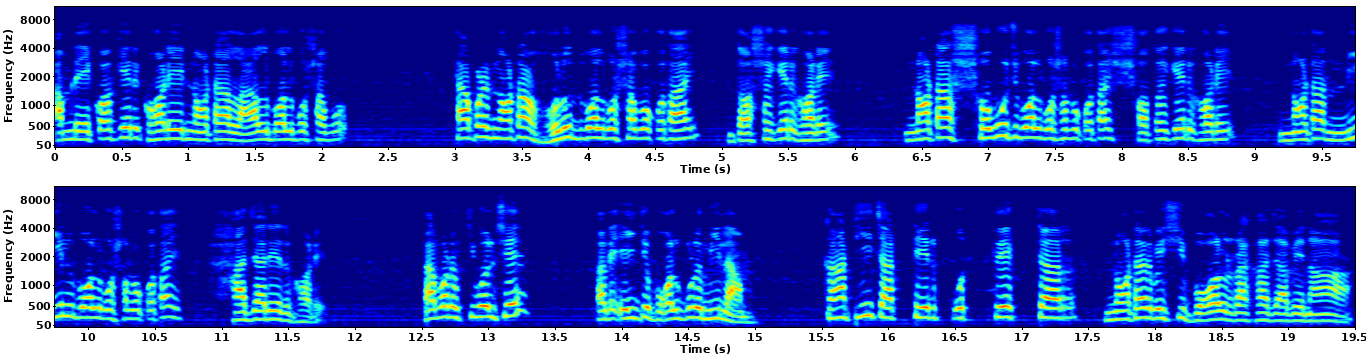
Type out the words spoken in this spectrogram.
আমরা এককের ঘরে নটা লাল বল বসাবো। তারপরে নটা হলুদ বল বসাবো কোথায়? দশকের ঘরে। নটা সবুজ বল বসাবো কোথায়? শতকের ঘরে। নটা নীল বল বসাবো কোথায়? হাজারের ঘরে। তারপরে কি বলছে? আর এই যে বলগুলো নিলাম, কাঁটি চারটের প্রত্যেকটার নটার বেশি বল রাখা যাবে না।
